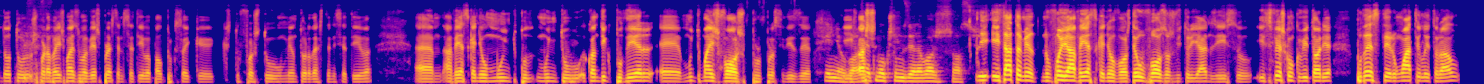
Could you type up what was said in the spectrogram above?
dou-te os parabéns mais uma vez por esta iniciativa, Paulo, porque sei que, que tu foste o mentor desta iniciativa um, a AVS ganhou muito, muito, quando digo poder, é muito mais voz, por, por assim dizer. Ganhou voz, faz... é como eu costumo dizer, a voz dos sócios. E, exatamente, não foi a AVS que ganhou voz, deu voz aos vitorianos e isso, isso fez com que o Vitória pudesse ter um ato eleitoral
